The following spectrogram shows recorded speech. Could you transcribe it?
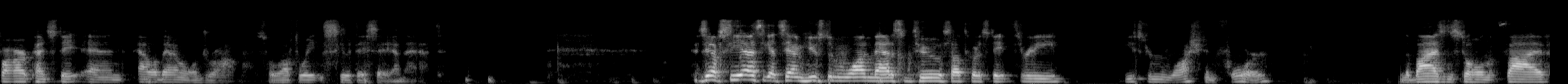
far Penn State and Alabama will drop. So we'll have to wait and see what they say on that. the FCS, you got Sam Houston 1, Madison 2, South Dakota State 3, Eastern Washington 4. And the Bison still holding at 5.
